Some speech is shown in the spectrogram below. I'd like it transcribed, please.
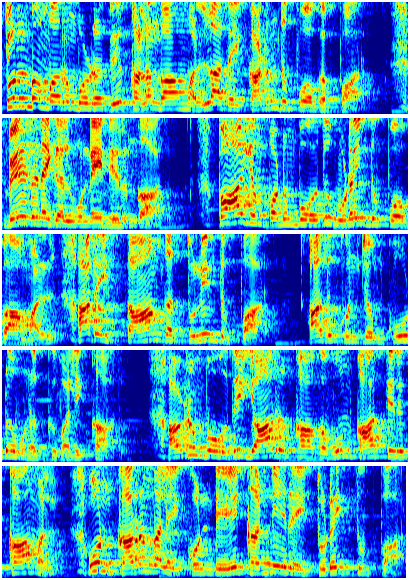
துன்பம் வரும்பொழுது கலங்காமல் அதை கடந்து போகப் பார். வேதனைகள் உன்னை நெருங்காது. காயம் படும்போது உடைந்து போகாமல் அதை தாங்க துணிந்து பார். அது கொஞ்சம் கூட உனக்கு வலிக்காது. அழும்போது யாருக்காகவும் காத்திருக்காமல் உன் கரங்களை கொண்டே கண்ணீரை துடைத்துப் பார்.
